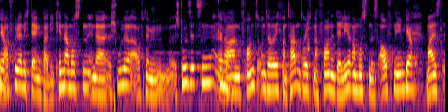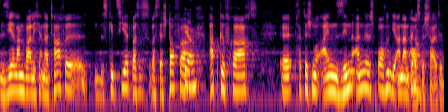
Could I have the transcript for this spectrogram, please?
Ja. War früher nicht denkbar. Die Kinder mussten in der Schule auf dem Stuhl sitzen, genau. waren Frontunterricht, Frontalunterricht nach vorne. Der Lehrer mussten es aufnehmen. Ja. Meist sehr langweilig an der Tafel skizziert, was, ist, was der Stoff war, ja. abgefragt. Äh, praktisch nur einen Sinn angesprochen, die anderen genau. ausgeschaltet.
